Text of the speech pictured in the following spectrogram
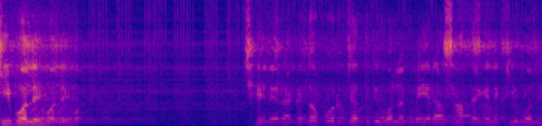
কি বলে? ছেলেরাকে তো বরযাত্রী বলে, মেয়েরা সাথে গেলে কি বলে?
